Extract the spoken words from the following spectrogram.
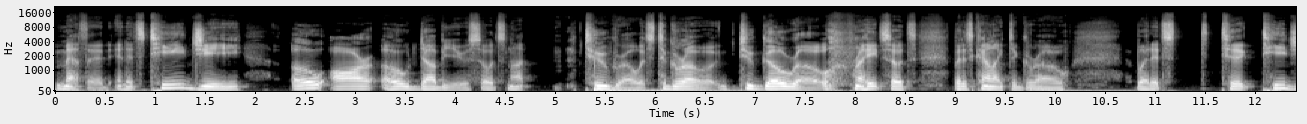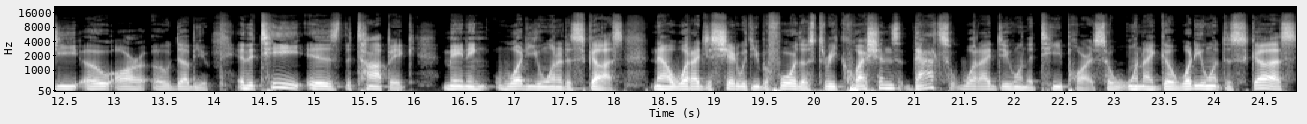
method, and it's T G O R O W. So it's not to grow, it's to grow, to go row, right? So it's, but it's kind of like to grow, but it's to T G O R O W. And the T is the topic, meaning what do you want to discuss? Now, what I just shared with you before, those three questions, that's what I do on the T part. So when I go, what do you want to discuss?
